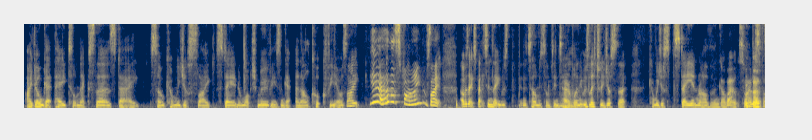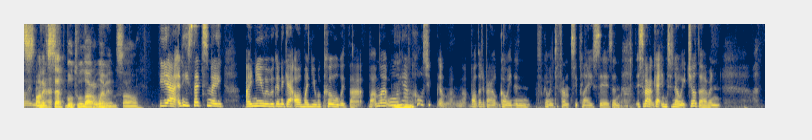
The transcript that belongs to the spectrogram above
"I don't get paid till next Thursday, so can we just like stay in and watch movies and get and I'll cook for you?" I was like, "Yeah, that's fine." I was like, I was expecting that he was going to tell me something mm. terrible, and it was literally just that. Can we just stay in rather than go out? So But I was that's with that. unacceptable to a lot of women. So Yeah, and he said to me, I knew we were going to get on when you were cool with that. But I'm like, well, yeah, of mm-hmm. course. You, I'm not bothered about going and going to fancy places, and it's about getting to know each other. And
